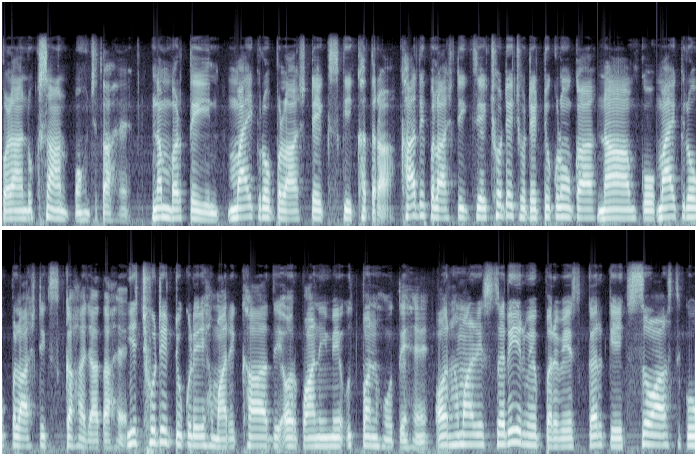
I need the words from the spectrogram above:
बड़ा नुकसान पहुँचता है। नंबर तीन माइक्रो प्लास्टिक्स की खतरा। खाद्य प्लास्टिक से छोटे छोटे टुकड़ों का नाम को माइक्रो प्लास्टिक्स कहा जाता है। ये छोटे टुकड़े हमारे खाद्य और पानी में उत्पन्न होते हैं और हमारे शरीर में प्रवेश करके स्वास्थ्य को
